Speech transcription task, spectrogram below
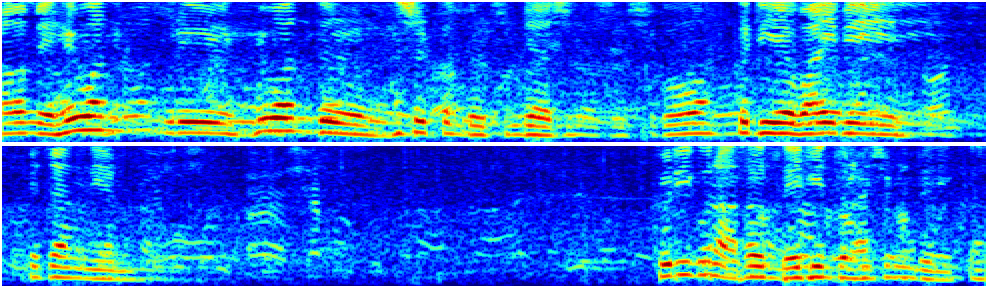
다음에 회원 우리 회원들 하실 분들 준비하시고 그 뒤에 YB 회장님. 그리고 나서 내빈들 하시면 되니까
